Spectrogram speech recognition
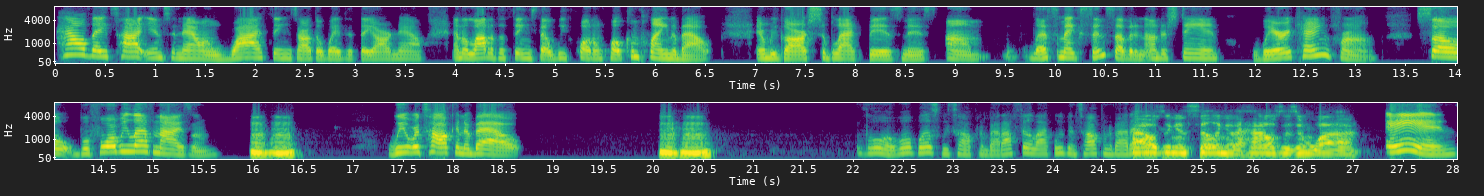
how they tie into now and why things are the way that they are now, and a lot of the things that we quote unquote complain about in regards to Black business. Um, let's make sense of it and understand where it came from. So before we left Nizam, Mm-hmm. we were talking about Mm-hmm. Lord, what was we talking about? I feel like we've been talking about Housing and selling of the houses and why. And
